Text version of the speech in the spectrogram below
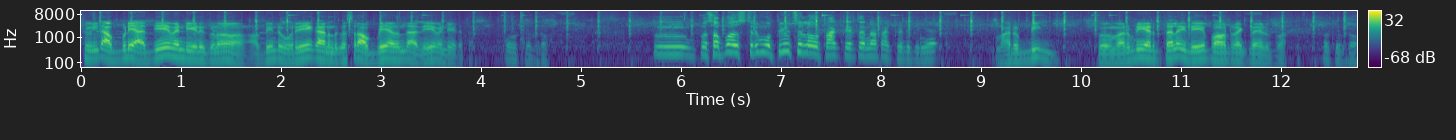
ஃபீல்டு அப்படியே அதே வண்டி எடுக்கணும் அப்படின்ற ஒரே காரணத்துக்கோசரம் அப்படியே வந்து அதே வண்டி எடுத்தேன். ஓகே ப்ரோ இப்போ சப்போஸ் திரும்ப ஃபியூச்சரில் ஒரு டிராக்டர் எடுத்தால் என்ன டிராக்டர் எடுப்பீங்க? மறுபடி இப்போ மறுபடியும் எடுத்தாலும் இதே பவர் ட்ராக் தான் எடுப்பேன். ஓகே ப்ரோ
